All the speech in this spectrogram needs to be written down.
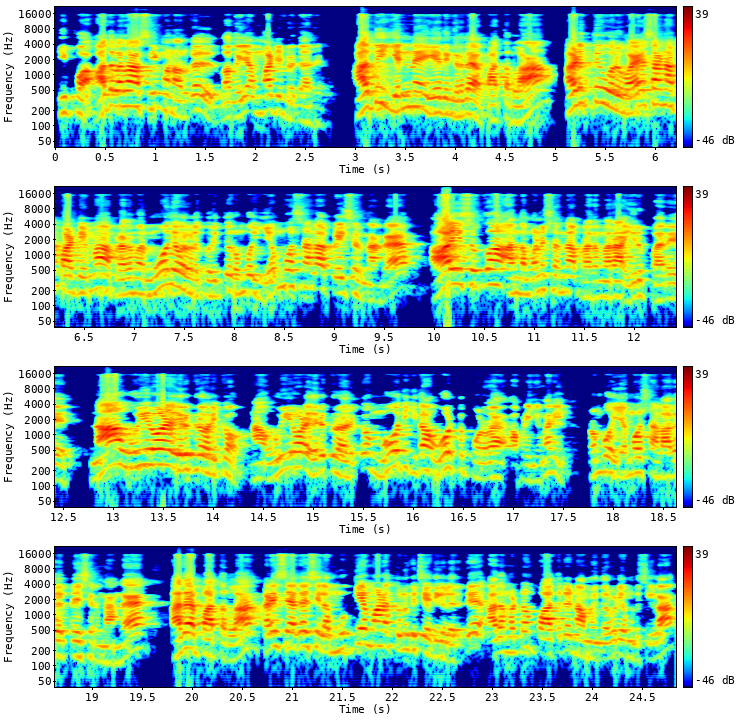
இப்போ அதுலதான் சீமான் அவர்கள் வகையா மாட்டிட்டு இருக்காரு. அது என்ன ஏதுங்கிறத பாத்திரலாம் அடுத்து ஒரு வயசான பாட்டியமா பிரதமர் மோடி அவர்கள் குறித்து ரொம்ப எமோஷனலா பேசியிருந்தாங்க. ஆயுசுக்கும் அந்த மனுஷன் தான் பிரதமரா இருப்பாரு. நான் உயிரோட இருக்கிற வரைக்கும் நான் உயிரோட இருக்கிற வரைக்கும் மோடிக்கு தான் ஓட்டு போடுவேன் அப்படிங்கிற மாதிரி ரொம்ப எமோஷனலாவே பேசியிருந்தாங்க. அதை பார்த்துடலாம் கடைசியாக சில முக்கியமான துணுக்கு செய்திகள் இருக்கு. அதை மட்டும் பார்த்துட்டு நாம இந்த வீடியோ முடிச்சுக்கலாம்.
